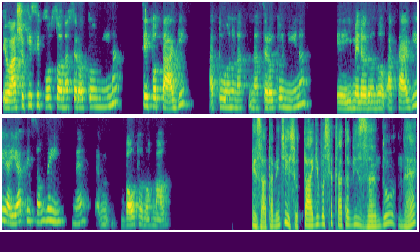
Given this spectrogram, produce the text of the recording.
Eu acho que se for só na serotonina, se for TAG, atuando na, na serotonina, e melhorando a tag, aí a atenção vem, né? Volta ao normal. Exatamente isso. O tag você trata visando, né?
